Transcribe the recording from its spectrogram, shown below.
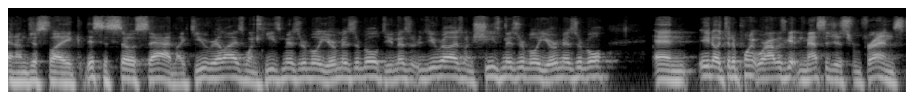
and I'm just like, this is so sad. Like, do you realize when he's miserable, you're miserable? Do you mis- Do you realize when she's miserable, you're miserable? And you know, to the point where I was getting messages from friends,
